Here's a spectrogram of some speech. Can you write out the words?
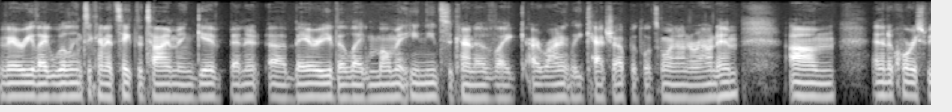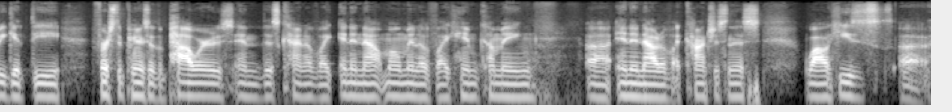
Very like willing to kind of take the time and give Bennett uh, Barry the like moment he needs to kind of like ironically catch up with what's going on around him. Um, and then of course we get the first appearance of the powers and this kind of like in and out moment of like him coming uh, in and out of like consciousness while he's uh,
